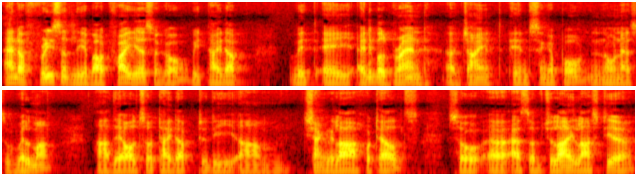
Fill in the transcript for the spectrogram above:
And of recently, about five years ago, we tied up with a edible brand giant in Singapore known as Wilmar. Uh, they're also tied up to the um, Shangri-La hotels. So uh, as of July last year,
